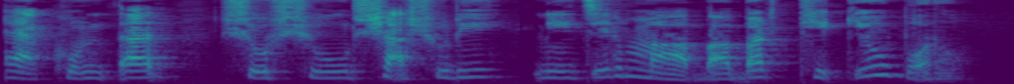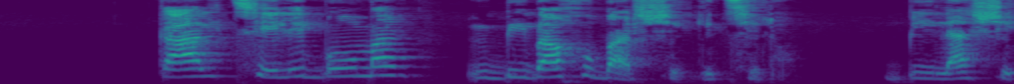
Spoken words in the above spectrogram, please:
এখন তার শ্বশুর, শাশুড়ি নিজের মা বাবার থেকেও বড়। কাল ছেলে বৌমার বিবাহ বার্ষিকী ছিল। বিলাসী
